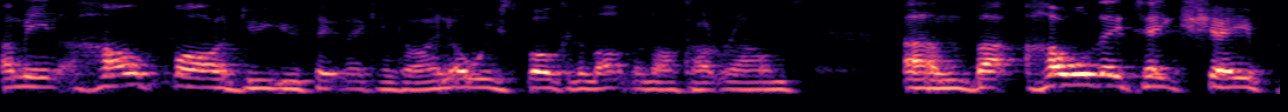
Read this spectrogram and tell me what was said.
I mean, how far do you think they can go? I know we've spoken about the knockout rounds, um, but how will they take shape?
